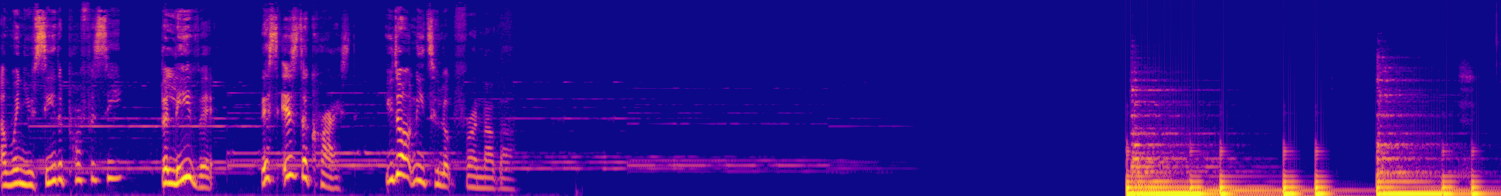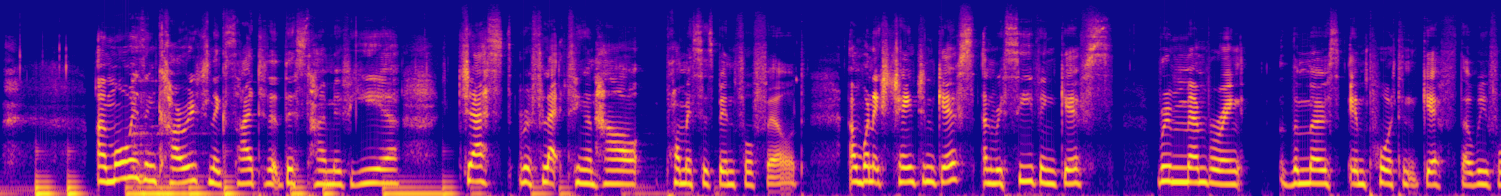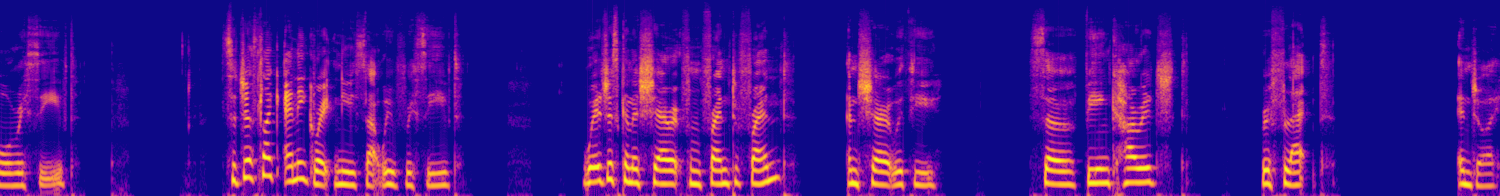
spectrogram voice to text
And when you see the prophecy, believe it. This is the Christ. You don't need to look for another. I'm always encouraged and excited at this time of year, just reflecting on how promise has been fulfilled. And when exchanging gifts and receiving gifts, remembering the most important gift that we've all received. So, just like any great news that we've received, we're just going to share it from friend to friend and share it with you. So, be encouraged, reflect, enjoy.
